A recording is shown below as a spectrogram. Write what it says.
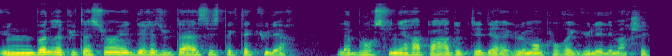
une bonne réputation et des résultats assez spectaculaires. La bourse finira par adopter des règlements pour réguler les marchés.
